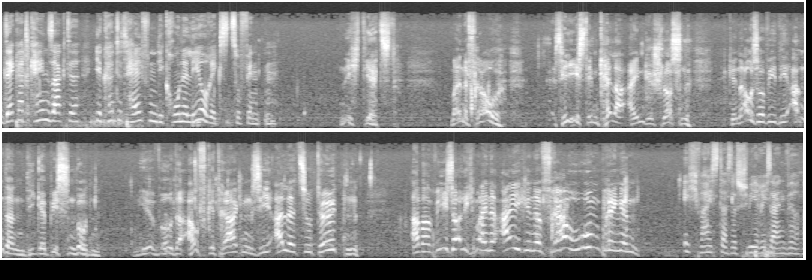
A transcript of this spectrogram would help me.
Deckard Kane sagte, ihr könntet helfen, die Krone Leoriks zu finden. Nicht jetzt. Meine Frau, sie ist im Keller eingeschlossen. Genauso wie die anderen, die gebissen wurden. Mir wurde aufgetragen, sie alle zu töten. Aber wie soll ich meine eigene Frau umbringen? Ich weiß, dass es schwierig sein wird,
